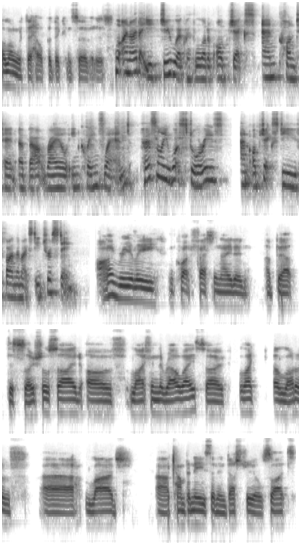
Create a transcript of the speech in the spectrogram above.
along with the help of the conservators. Well, I know that you do work with a lot of objects and content about rail in Queensland. Personally, what stories and objects do you find the most interesting? I really am quite fascinated about the social side of life in the railway. So, like a lot of uh, large uh, companies and industrial sites,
